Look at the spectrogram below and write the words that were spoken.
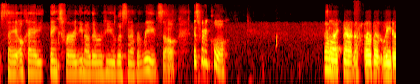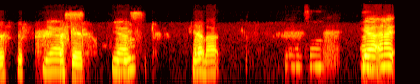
say, okay, thanks for, you know, the review, listen up and read. So it's pretty cool. I so, like that, a servant leader. That's, yes. that's good. Yes. Mm-hmm. Love yep. that. Yeah, so, um, yeah, and I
